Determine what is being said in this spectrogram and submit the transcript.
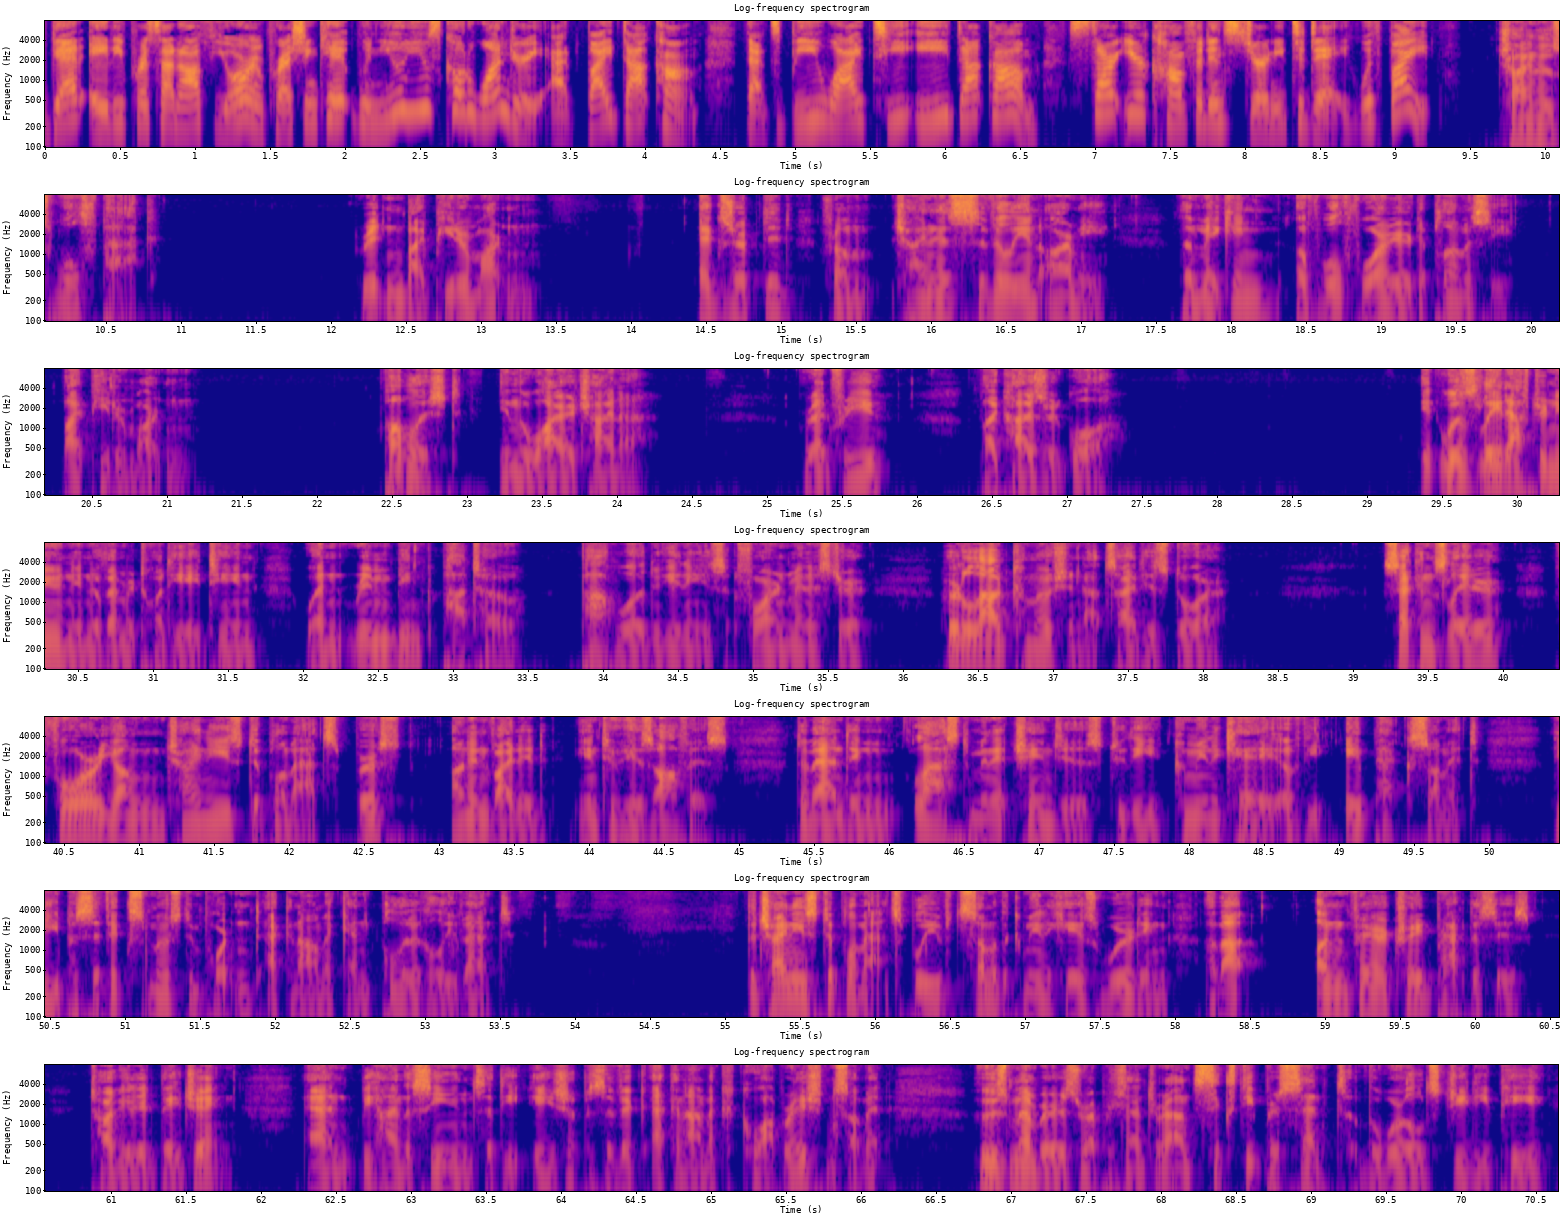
Get 80% off your impression kit when you use code WONDERY at Byte.com. That's B-Y-T-E dot com. Start your confidence journey today with Byte. China's Wolf Pack. Written by Peter Martin. Excerpted from China's Civilian Army, The Making of Wolf Warrior Diplomacy by Peter Martin. Published in The Wire China. Read for you by Kaiser Kuo. It was late afternoon in November 2018 when Rimbink Pato, Papua New Guinea's foreign minister, heard a loud commotion outside his door. Seconds later, four young Chinese diplomats burst uninvited into his office, demanding last minute changes to the communique of the APEC summit, the Pacific's most important economic and political event. The Chinese diplomats believed some of the communique's wording about unfair trade practices targeted Beijing, and behind the scenes at the Asia Pacific Economic Cooperation Summit, whose members represent around 60% of the world's GDP,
